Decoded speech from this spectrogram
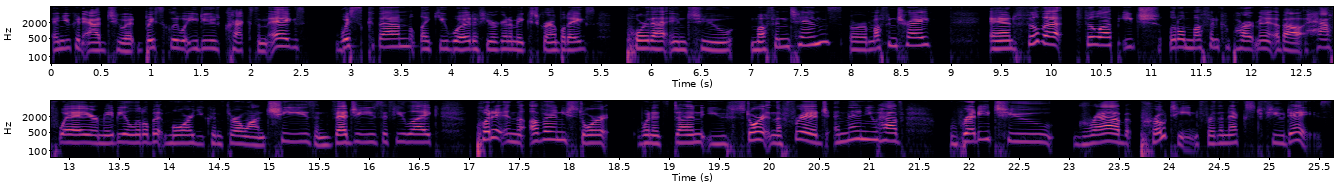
and you can add to it. Basically, what you do is crack some eggs, whisk them like you would if you were going to make scrambled eggs, pour that into muffin tins or a muffin tray, and fill that fill up each little muffin compartment about halfway or maybe a little bit more. You can throw on cheese and veggies if you like. Put it in the oven. You store it when it's done. You store it in the fridge, and then you have ready to grab protein for the next few days.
